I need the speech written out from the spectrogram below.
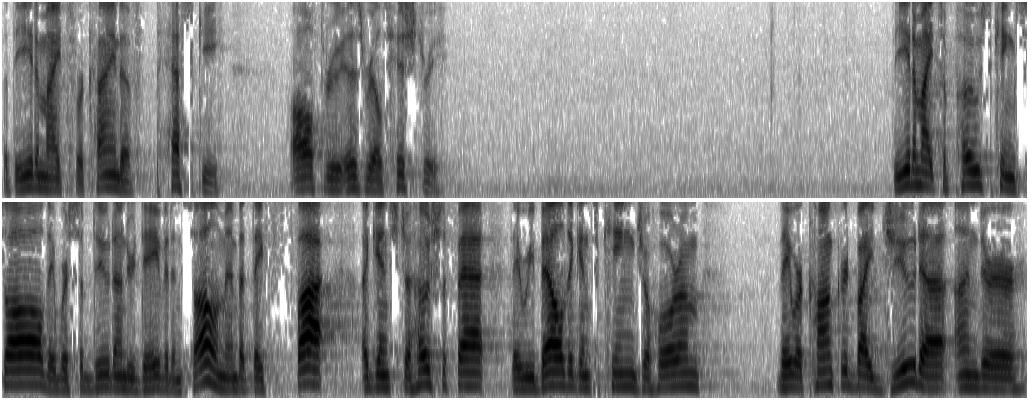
But the Edomites were kind of pesky all through Israel's history. The Edomites opposed King Saul. They were subdued under David and Solomon, but they fought against Jehoshaphat. They rebelled against King Jehoram. They were conquered by Judah under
